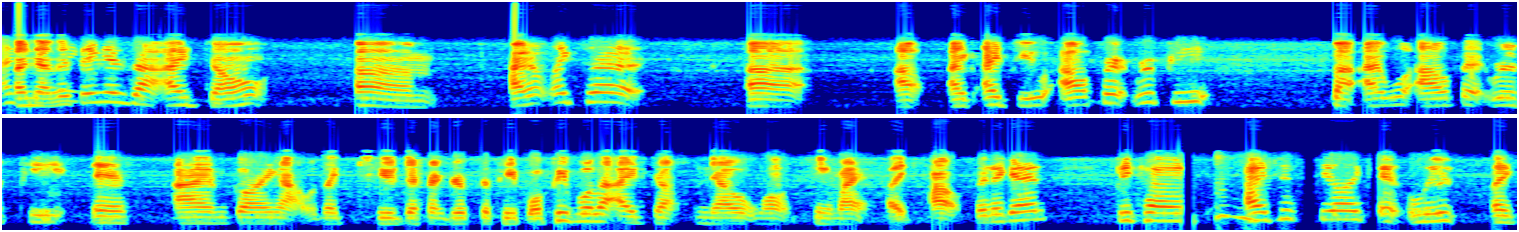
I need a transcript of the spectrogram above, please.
Another like- thing is that I don't, um, I don't like to, uh, out, I I do outfit repeat, but I will outfit repeat if I'm going out with like two different groups of people, people that I don't know won't see my like outfit again, because Mhm. I just feel like it lose like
